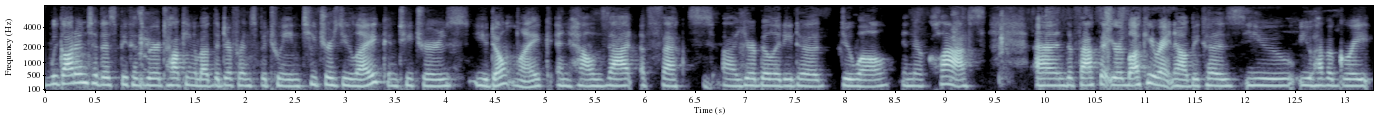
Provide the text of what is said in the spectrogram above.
we got into this because we were talking about the difference between teachers you like and teachers you don't like and how that affects uh, your ability to do well in their class and the fact that you're lucky right now because you you have a great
